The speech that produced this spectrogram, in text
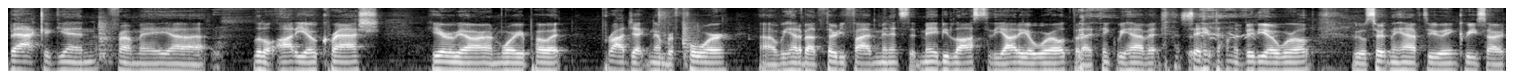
back again from a little audio crash. Here we are on Warrior Poet project number four. Uh, we had about 35 minutes that may be lost to the audio world, but I think we have it saved on the video world. We will certainly have to increase our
